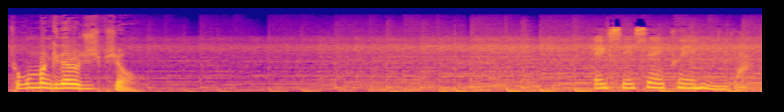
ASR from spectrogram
조금만 기다려 주십시오. XSFM입니다.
